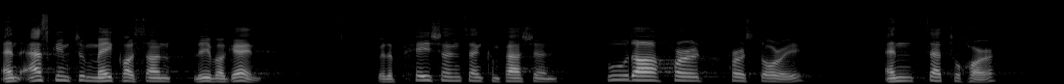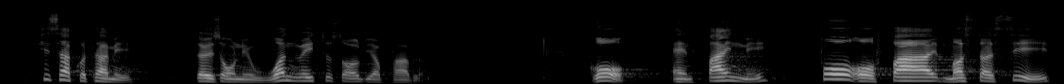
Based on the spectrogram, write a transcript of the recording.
and asked him to make her son live again. With patience and compassion, Buddha heard her story and said to her, Kisa Kotami, there is only one way to solve your problem. Go and find me four or five mustard seed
